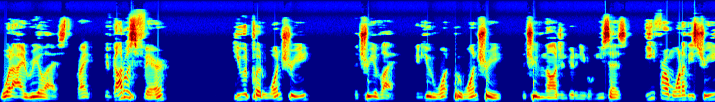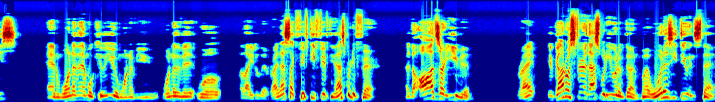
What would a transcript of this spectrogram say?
what I realized, right? If God was fair, He would put one tree, the tree of life, and He would want, put one tree, the tree of knowledge and good and evil. He says, eat from one of these trees, and one of them will kill you, and one of you, one of it will allow you to live, right? That's like 50-50. That's pretty fair. The odds are even, right? If God was fair, that's what he would have done. But what does he do instead?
